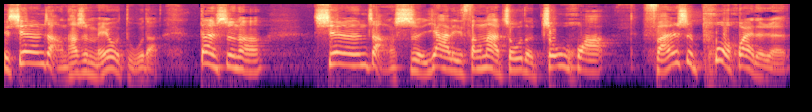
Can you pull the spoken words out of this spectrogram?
仙人掌它是没有毒的，但是呢。仙人掌是亚利桑那州的州花，凡是破坏的人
